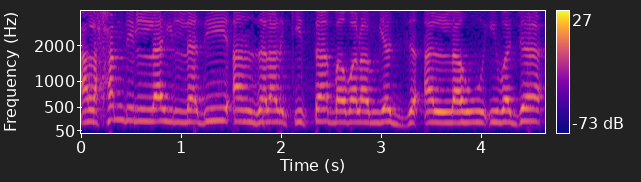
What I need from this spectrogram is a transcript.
Alhamdulillahilladzi anzalal kitaba wa lam yaj'al lahu iwaja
